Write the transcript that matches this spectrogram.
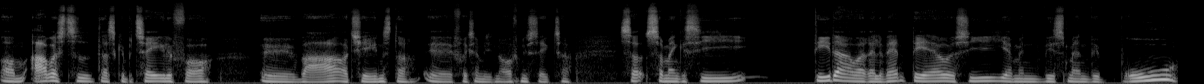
om arbejdstid, der skal betale for øh, varer og tjenester, øh, for eksempel i den offentlige sektor. Så, så man kan sige, det der jo er relevant, det er jo at sige, jamen hvis man vil bruge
